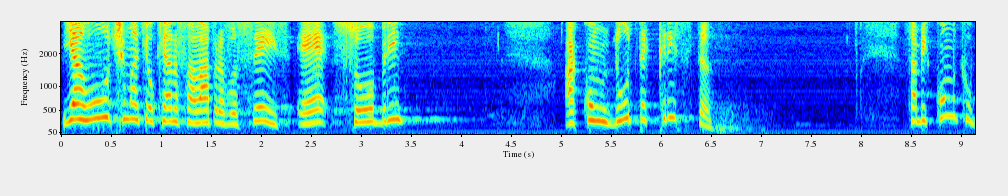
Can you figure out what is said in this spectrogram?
E a última que eu quero falar para vocês é sobre a conduta cristã. Sabe como que o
